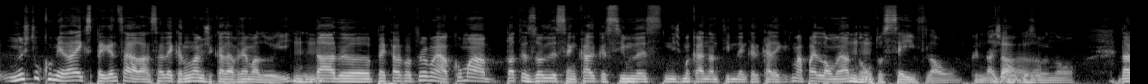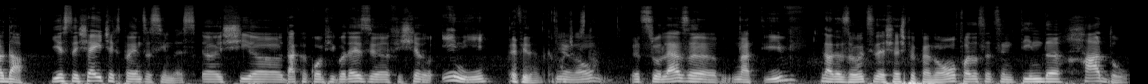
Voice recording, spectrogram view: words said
știu, nu știu cum era experiența la lansare, că nu l-am jucat la vremea lui, Mhm. dar uh, pe calculator mai acum toate zonele se încarcă seamless, nici măcar n-am timp de încărcare. Cred că mai apare la un moment dat un Mhm. autosave la un, când ajung Da, da, da, o da. zonă nouă. Dar da, este și aici experiență seamless. Uh, și uh, dacă configurezi uh, fișierul INI, Evident că you faci know, asta. Îți rulează nativ la rezoluție de 16 pe 9 fără să-ți întindă HUD-ul,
